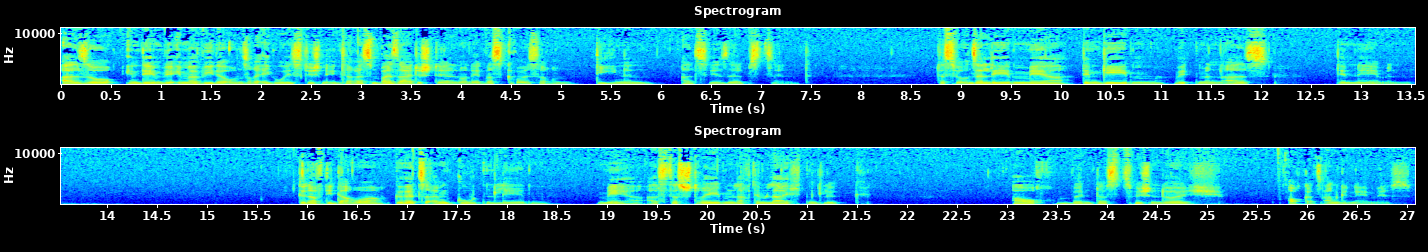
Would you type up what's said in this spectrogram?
Also indem wir immer wieder unsere egoistischen Interessen beiseite stellen und etwas Größerem dienen, als wir selbst sind. Dass wir unser Leben mehr dem Geben widmen als dem Nehmen. Denn auf die Dauer gehört zu einem guten Leben mehr als das Streben nach dem leichten Glück, auch wenn das zwischendurch auch ganz angenehm ist.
